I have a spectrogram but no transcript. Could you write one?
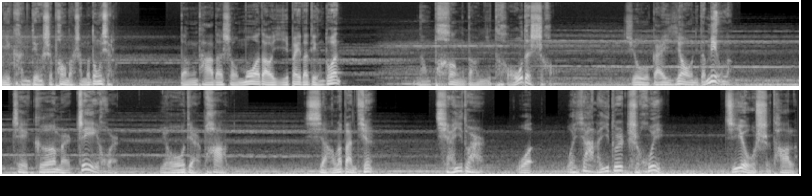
你肯定是碰到什么东西了。等他的手摸到椅背的顶端，能碰到你头的时候，就该要你的命了。这哥们儿这会儿有点怕了，想了半天，前一段我我压了一堆纸灰，就是他了。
